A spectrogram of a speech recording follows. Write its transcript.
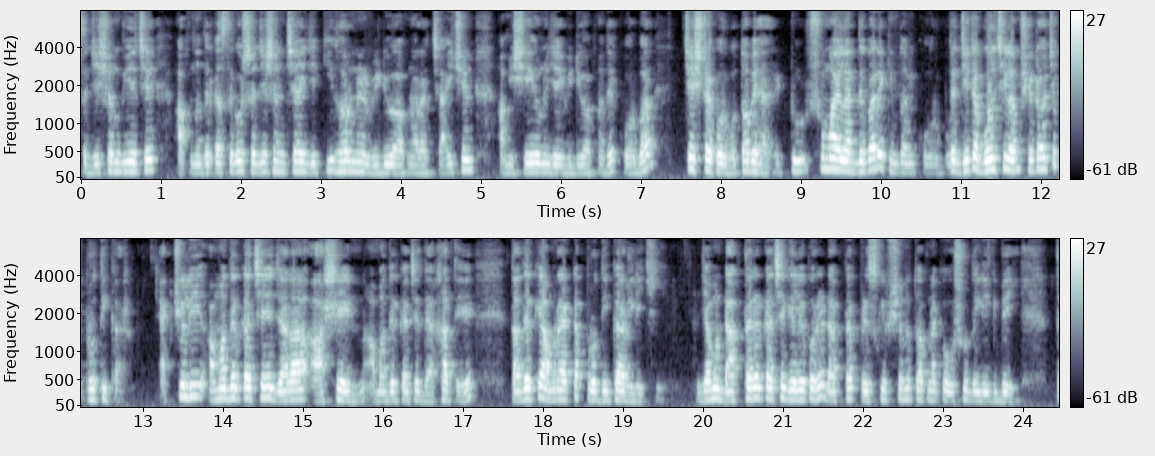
সাজেশন দিয়েছে, আপনাদের কাছ থেকেও সাজেশন চাই যে কি ধরনের ভিডিও আপনারা চাইছেন, আমি সেই অনুযায়ী ভিডিও আপনাদের করবার চেষ্টা করব। তবে হ্যাঁ একটু সময় লাগতে পারে, কিন্তু আমি করব। যেটা বলছিলাম, সেটা হচ্ছে প্রতিকার। অ্যাকচুয়ালি আমাদের কাছে যারা আসেন আমাদের কাছে দেখাতে, তাদেরকে আমরা একটা প্রতিকার লিখি। যেমন ডাক্তারের কাছে গেলে পরে ডাক্তার প্রেসক্রিপশনে তো আপনাকে ওষুধ লিখবেই। তা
